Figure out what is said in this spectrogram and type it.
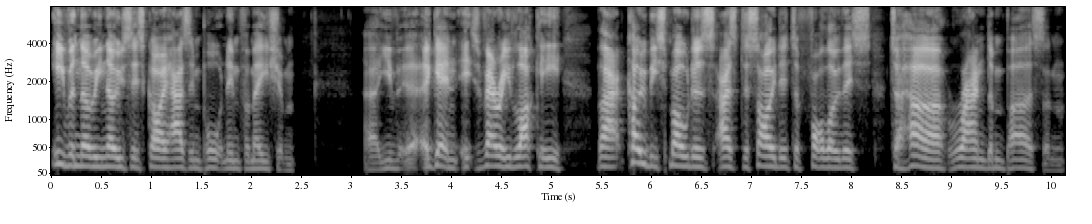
even though he knows this guy has important information. Uh, you've, again, it's very lucky that Cobie Smulders has decided to follow this to her random person.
